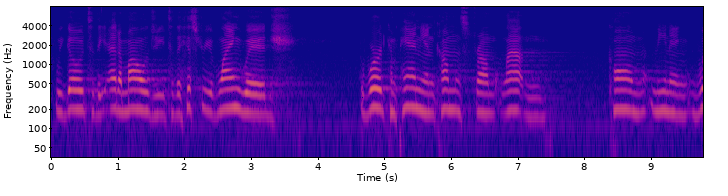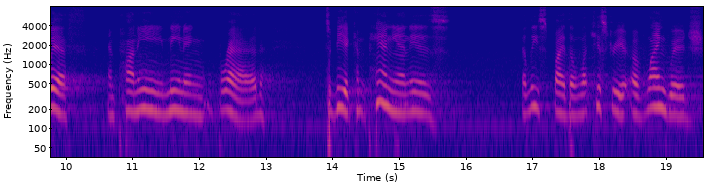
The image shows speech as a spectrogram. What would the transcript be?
If we go to the etymology, to the history of language, the word companion comes from Latin, com meaning with, and pani meaning bread. To be a companion is at least by the history of language,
